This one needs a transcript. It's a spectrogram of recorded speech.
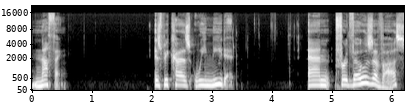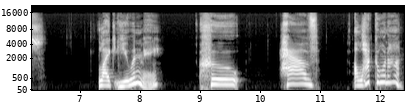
nothing is because we need it. And for those of us like you and me who have a lot going on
